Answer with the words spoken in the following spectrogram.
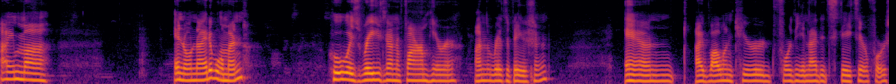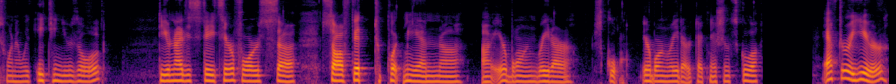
I'm uh, an Oneida woman who was raised on a farm here on the reservation. And I volunteered for the United States Air Force when I was 18 years old. The United States Air Force uh, saw fit to put me in uh, uh, airborne radar school, airborne radar technician school. After a year,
